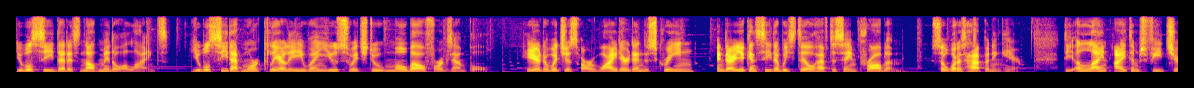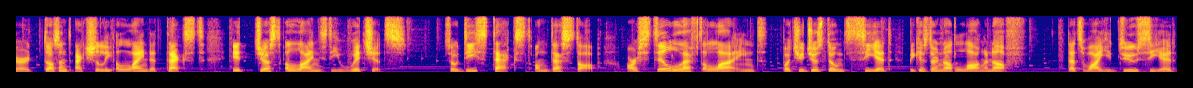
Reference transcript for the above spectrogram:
you will see that it's not middle aligned. You will see that more clearly when you switch to mobile for example. Here the widgets are wider than the screen and there you can see that we still have the same problem. So what is happening here? The align items feature doesn't actually align the text, it just aligns the widgets. So these texts on desktop are still left aligned, but you just don't see it because they're not long enough. That's why you do see it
